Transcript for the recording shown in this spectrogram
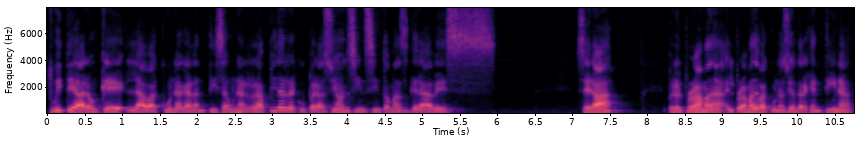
tuitearon que la vacuna garantiza una rápida recuperación sin síntomas graves. ¿Será? Pero el programa, el programa de vacunación de Argentina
